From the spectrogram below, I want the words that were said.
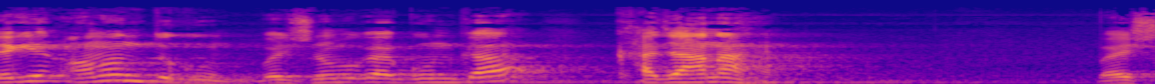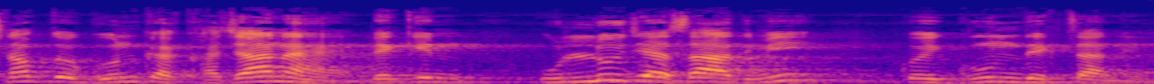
लेकिन अनंत गुण, वैष्णव का गुण का खजाना है। वैष्णव तो गुण का खजाना है, लेकिन उल्लू जैसा आदमी कोई गुण देखता नहीं,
